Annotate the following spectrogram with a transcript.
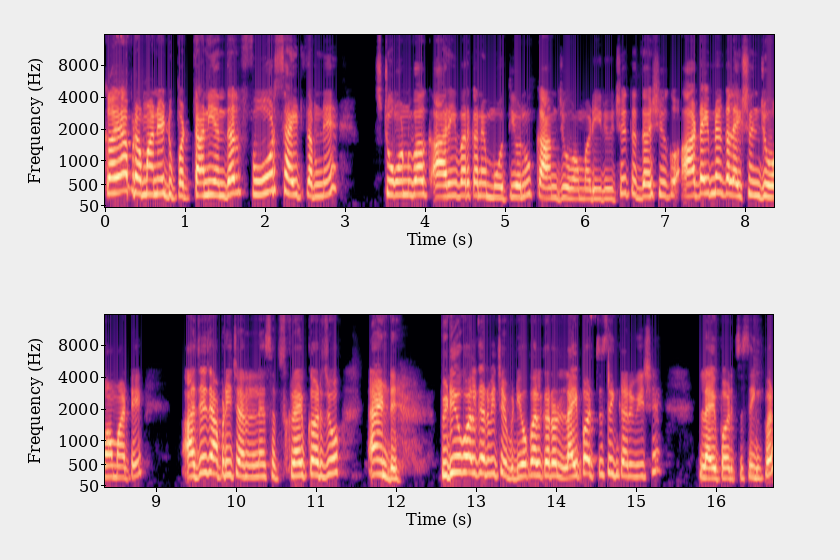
કયા પ્રમાણે દુપટ્ટાની અંદર ફોર સાઈડ તમને સ્ટોન વર્ક આરી વર્ક અને મોતીઓનું કામ જોવા મળી રહ્યું છે. તો દર્શકો, આ ટાઈપના કલેક્શન જોવા માટે આજે જ આપણી ચેનલને સબસ્ક્રાઈબ કરજો. એન્ડ વીડિયો કોલ કરવી છે, વીડિયો કોલ કરો. લાઈવ પર્ચેસિંગ કરવી છે, લાઈવ પર્ચેસિંગ પર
